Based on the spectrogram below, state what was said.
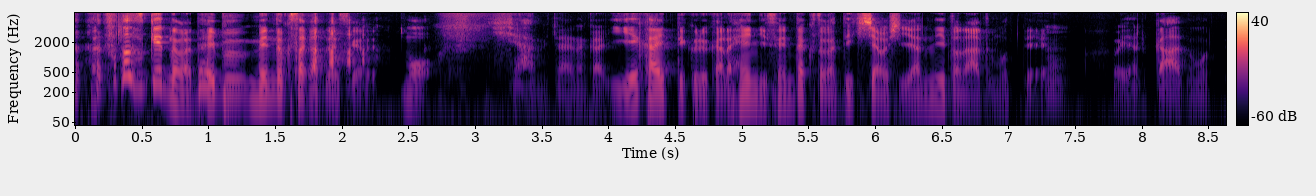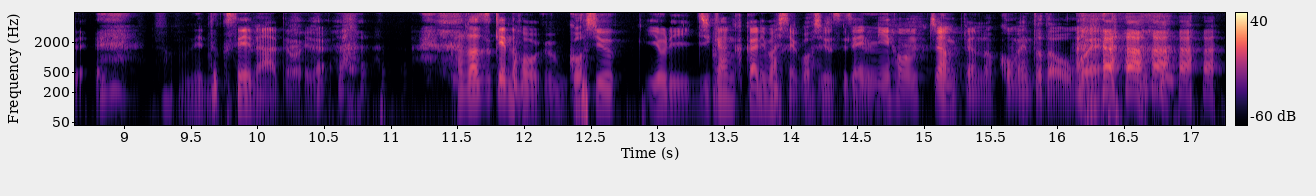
片付けるのがだいぶめんどくさかったですけどね。もう、いや、みたいな、なんか家帰ってくるから変に洗濯とかできちゃうし、やんねえとなと思って、うんこれやるかと思って、めんどくせえなと思いながら。片付けの方が5週より時間かかりましたよ、5週する。全日本チャンピオンのコメントとは思えない。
